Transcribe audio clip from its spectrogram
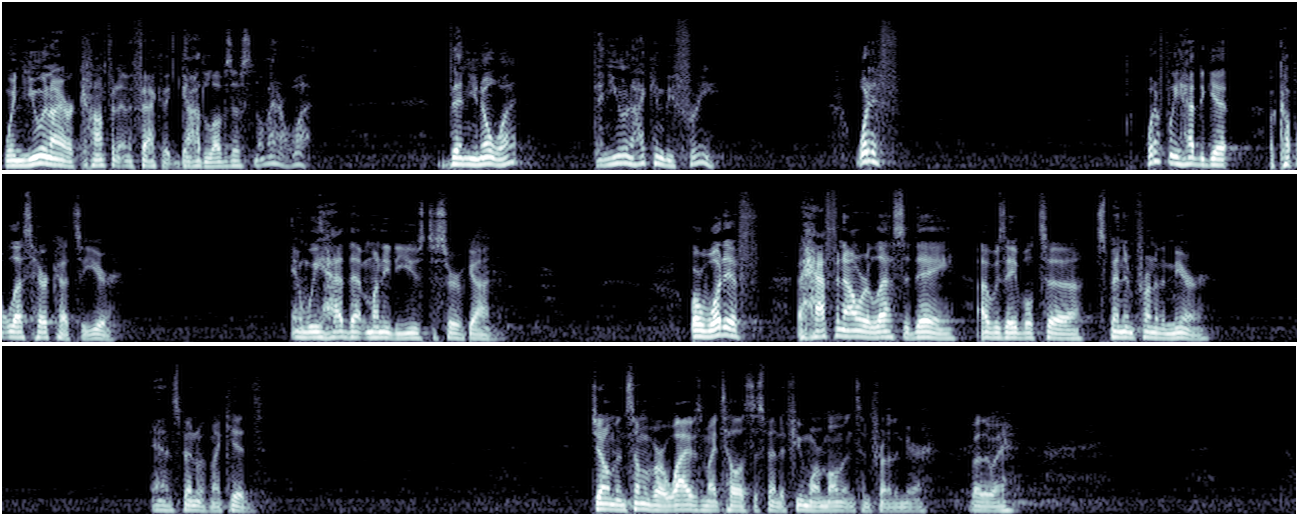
When you and I are confident in the fact that God loves us no matter what, then you know what? Then you and I can be free. What if what if we had to get a couple less haircuts a year and we had that money to use to serve God? Or what if a half an hour less a day I was able to spend in front of the mirror and spend with my kids? Gentlemen, some of our wives might tell us to spend a few more moments in front of the mirror, by the way.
